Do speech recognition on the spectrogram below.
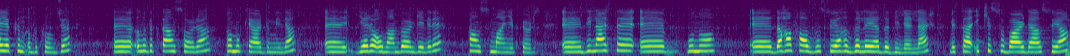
yakın ılık olacak. E, ılıdıktan sonra pamuk yardımıyla e, yara olan bölgelere pansuman yapıyoruz. E, dilerse e, bunu e, daha fazla suya hazırlayabilirler. Mesela 2 su bardağı suya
